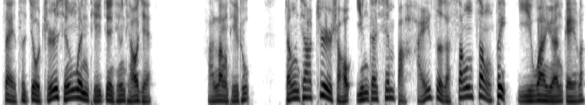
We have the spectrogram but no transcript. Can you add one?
再次就执行问题进行调解。韩浪提出，张家至少应该先把孩子的丧葬费一万元给了。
